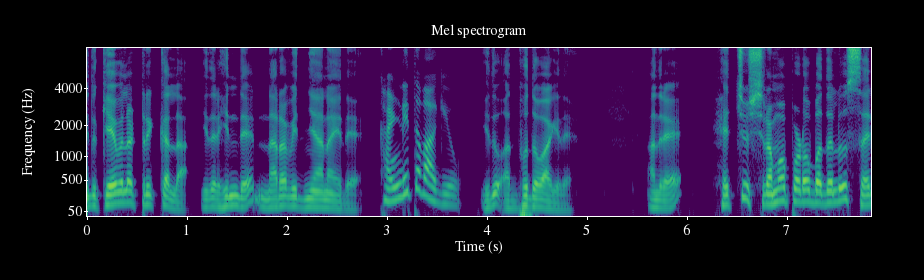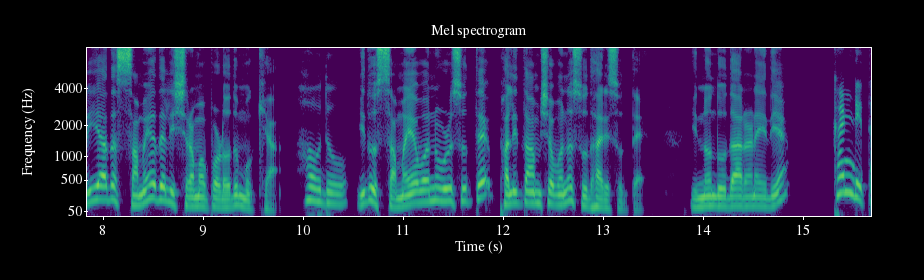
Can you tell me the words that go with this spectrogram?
ಇದು ಕೇವಲ ಟ್ರಿಕ್ ಅಲ್ಲ ಇದರ ಹಿಂದೆ ನರವಿಜ್ಞಾನ ಇದೆ. ಖಂಡಿತವಾಗಿಯೂ. ಇದು ಅದ್ಭುತವಾಗಿದೆ. ಅಂದ್ರೆ ಹೆಚ್ಚು ಶ್ರಮ ಪಡೋ ಬದಲು ಸರಿಯಾದ ಸಮಯದಲ್ಲಿ ಶ್ರಮ ಪಡೋದು ಮುಖ್ಯ. ಹೌದು. ಇದು ಸಮಯವನ್ನು ಉಳಿಸುತ್ತೆ ಫಲಿತಾಂಶವನ್ನು ಸುಧಾರಿಸುತ್ತೆ. ಇನ್ನೊಂದು ಉದಾಹರಣೆ ಇದೆಯಾ? ಖಂಡಿತ.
